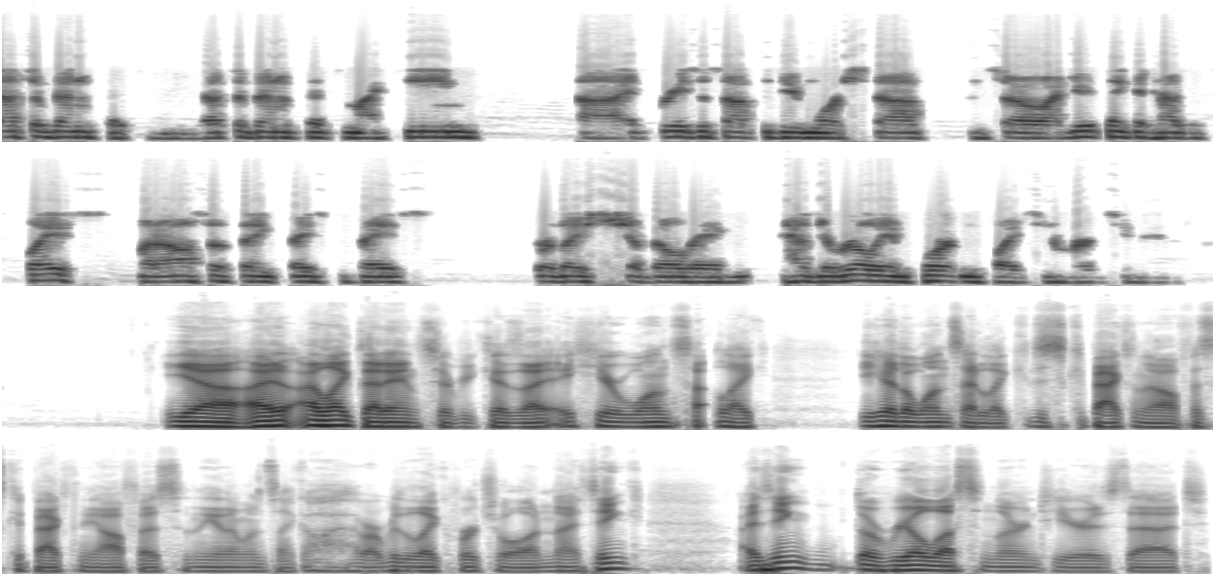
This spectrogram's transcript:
that's a benefit to me. That's a benefit to my team. Uh, it frees us up to do more stuff. And so I do think it has its place, but I also think face to face relationship building has a really important place in emergency management. Yeah, I, I like that answer because I hear one side, like, you hear the one side, like, just get back to the office, get back to the office. And the other one's like, oh, I really like virtual. And I think I think the real lesson learned here is that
